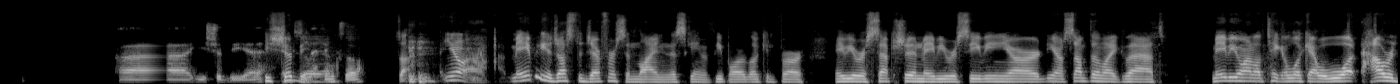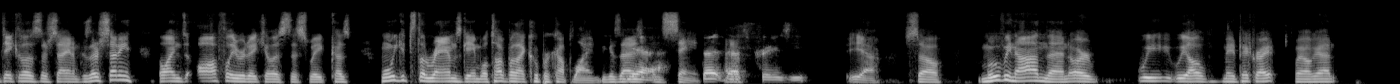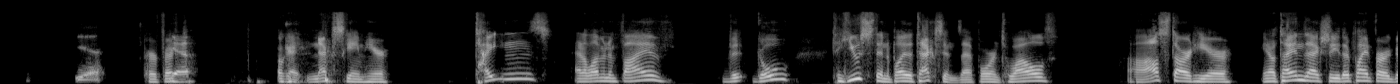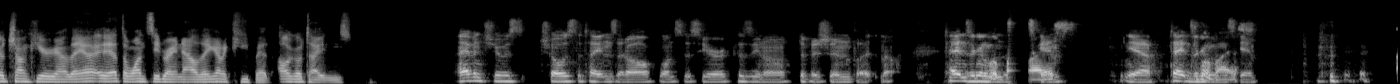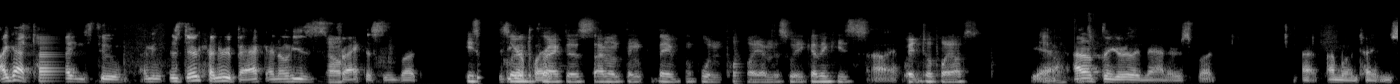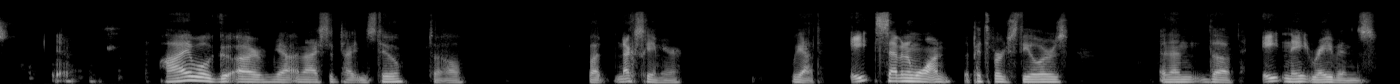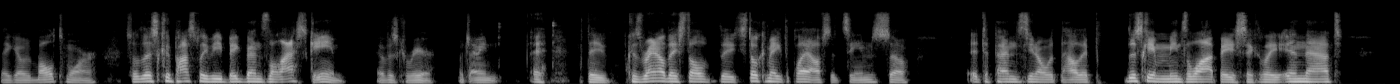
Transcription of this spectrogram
Uh, he should be. Yeah, He should be. so, I think so. So, you know, maybe a Justin Jefferson line in this game if people are looking for maybe a reception, maybe receiving yard, you know, something like that. Maybe you want to take a look at what how ridiculous they're setting them because they're setting the lines awfully ridiculous this week. Because when we get to the Rams game, we'll talk about that Cooper Kupp line because that is Yeah. insane. That that's crazy. Yeah. So moving on then, or we we all made pick right? We all got Yeah, perfect. Yeah. Okay, next game here. Titans at 11 and 5 vi- go to Houston to play the Texans at 4 and 12. Uh, I'll start here. You know, Titans actually they're playing for a good chunk here. You know, they they at the one seed right now. They got to keep it. I'll go Titans. I haven't choose chose the Titans at all once this year because you know division, but no, Titans are going to win this game. Yeah, Titans are going to win this game. I got Titans too. I mean, is Derrick Henry back? I know he's No. practicing, but He's Is he to play? practice. I don't think they wouldn't play him this week. I think he's uh, waiting until playoffs. yeah, Yeah, I don't think it really matters. But I, I'm going Titans. Yeah, I will go. Uh, yeah, and I said Titans too. So, I'll, but next game here, we got eight seven and one the Pittsburgh Steelers, and then the eight and eight Ravens. They go to Baltimore. So this could possibly be Big Ben's last game of his career. Which I mean, eh, they because right now they still they still can make the playoffs. It seems so. It depends, you know, with how they. This game means a lot, basically. In that,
